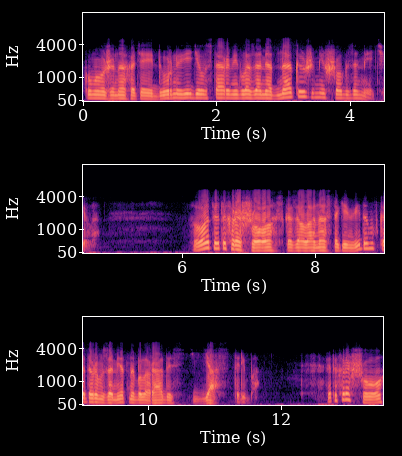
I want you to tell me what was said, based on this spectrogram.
Кумова жена, хотя и дурно видела старыми глазами, однако же мешок заметила. «Вот это хорошо», — сказала она с таким видом, в котором заметна была радость ястреба. «Это хорошо,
